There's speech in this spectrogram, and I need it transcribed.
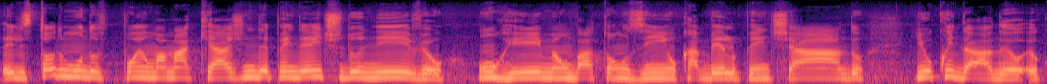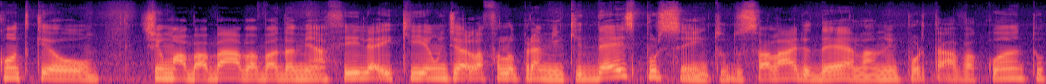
Eles, todo mundo põe uma maquiagem independente do nível, um rímel, um batonzinho, o cabelo penteado. E o cuidado, eu, eu, conto que eu tinha uma babá, a babá da minha filha, e que um dia ela falou para mim que 10% do salário dela, não importava quanto,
